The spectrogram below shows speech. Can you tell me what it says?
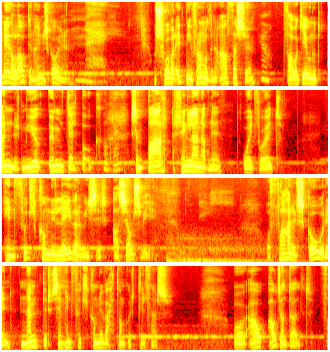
með að látina inn í skóginum Nei. og svo var einnig í framhaldinu af þessu Já. Þá var gefin út önnur mjög umdeild bók Ok. sem bar hreinlega nafnið wait for it hinn fullkomni leiðarvísir að sjálfsvígi og þar er skóurinn nefndur sem hinn fullkomni vettvangur til þess og á átjándöld þá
